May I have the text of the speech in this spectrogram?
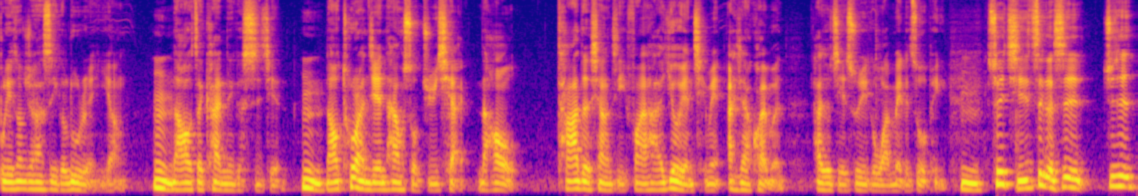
布列松就像是一个路人一样，嗯然后再看那个事件，嗯，然后突然间他用手举起来，然后他的相机放在他右眼前面，按下快门，他就结束一个完美的作品。嗯，所以其实这个是就是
